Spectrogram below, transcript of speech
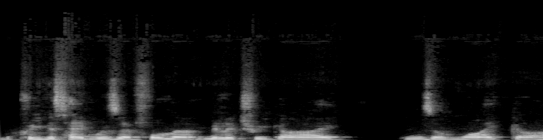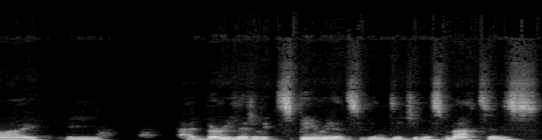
the previous head was a former military guy. He was a white guy. He had very little experience of indigenous matters,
